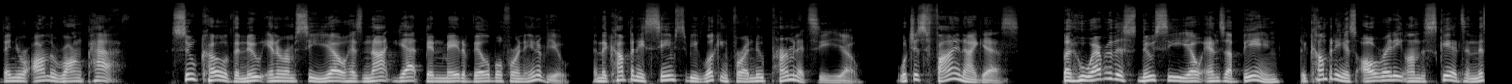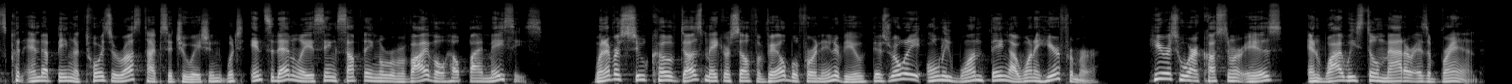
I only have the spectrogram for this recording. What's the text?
then you're on the wrong path. Sue Gove, the new interim CEO, has not yet been made available for an interview, and the company seems to be looking for a new permanent CEO, which is fine, I guess. But whoever this new CEO ends up being, the company is already on the skids, and this could end up being a Toys R Us type situation, which incidentally is seeing something a revival helped by Macy's. Whenever Sue Gove does make herself available for an interview, there's really only one thing I want to hear from her. Here's who our customer is and why we still matter as a brand.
